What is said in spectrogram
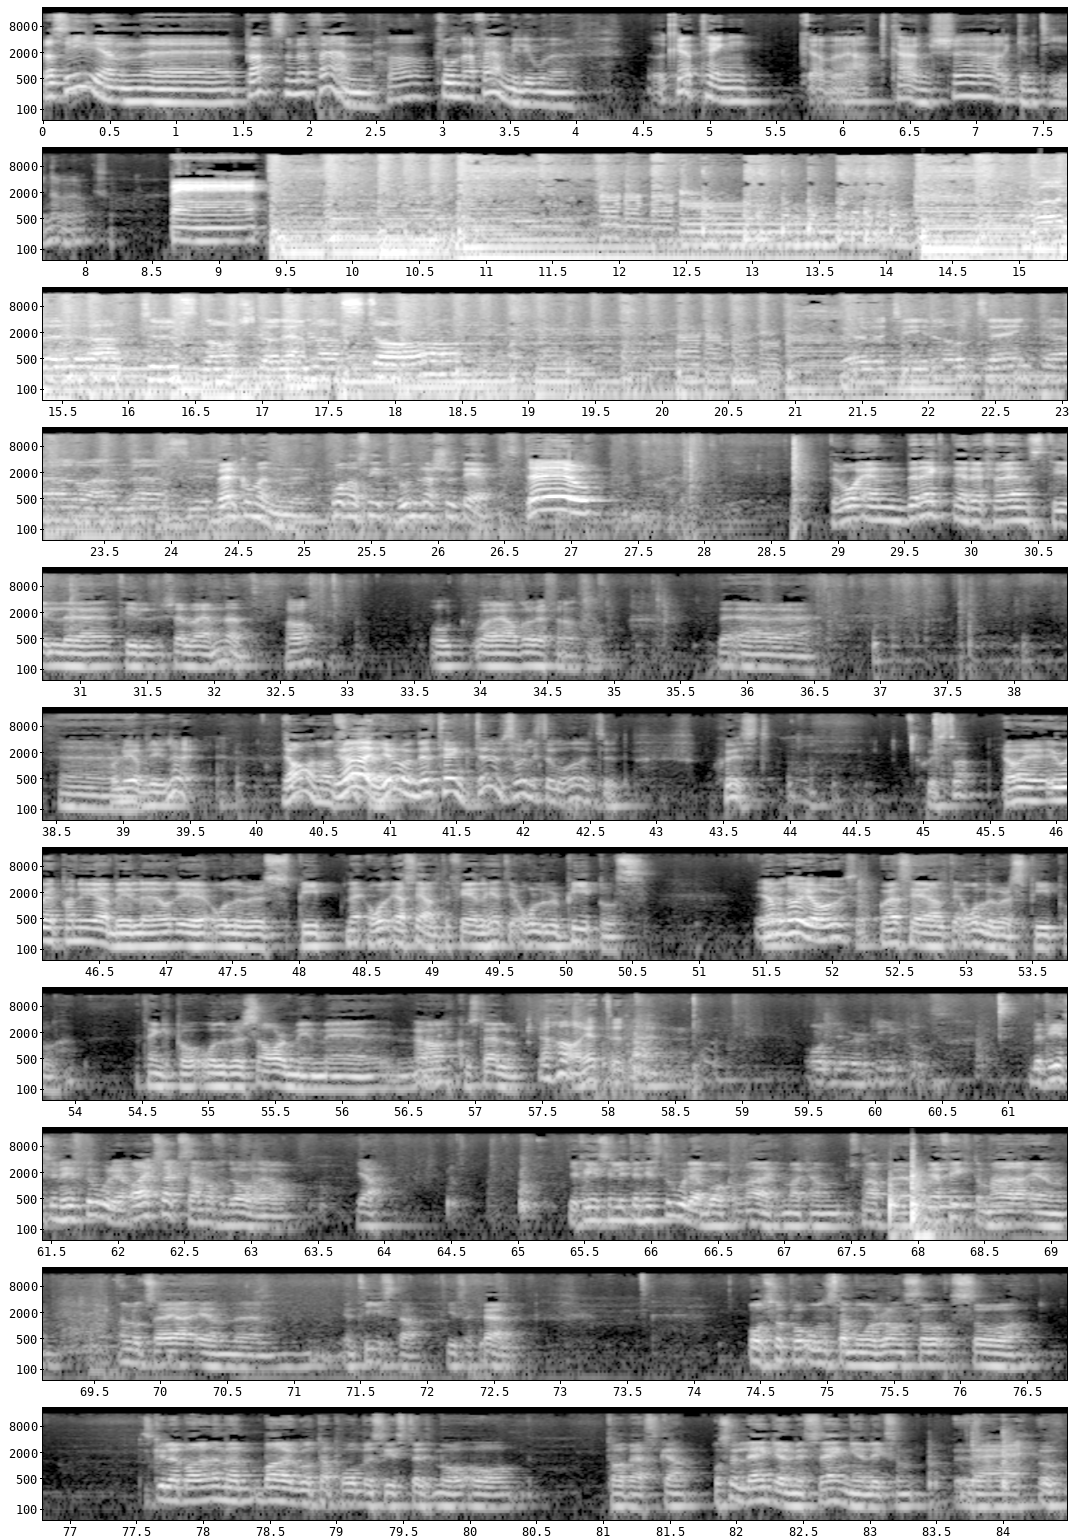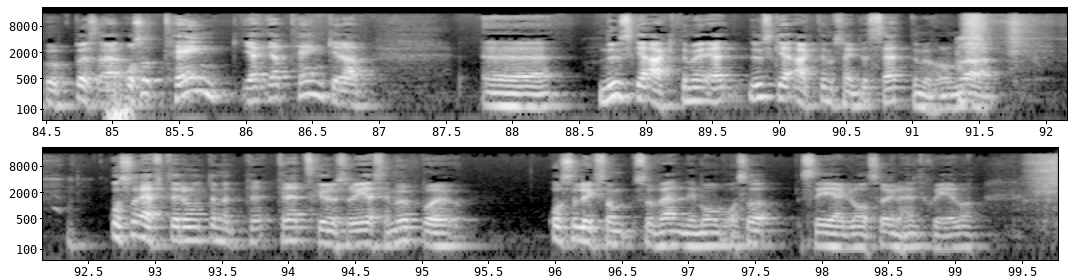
Brasilien, eh, plats nummer fem. Ja. 205 miljoner. Då kan jag tänka mig att kanske Argentina med också. Jag hörde att du snart ska lämna stan Över tid att tänka och andas ut Välkommen, poddavsnitt 171. Deo! Det var en direkt en referens till, eh, till själva ämnet. Ja. Och vad är andra referenser? Det är... eh, eh, Har du nya briller? Ja, det Ja, jo, det tänkte du. såg lite ovanligt ut. Schysst. Schyssta. Jag har ju ett par nya bilder och det är Oliver's People. Nej, jag säger alltid fel. Det heter Oliver Peoples. Ja, men det har jag också. Och jag säger alltid Oliver's People. Jag tänker på Oliver's Army med, med Ja. Costello. Jaha, heter det där? Oliver Peoples. Det finns ju en historia. Ja, exakt samma fördrag har jag. Ja. Det finns en liten historia bakom det här. Man kan snabbt berätta. Jag fick de här en, låt säga en, eh, en tisdag, tisdag kväll. Och så på onsdag morgon så, så skulle jag bara, nej, men bara gå och ta på mig sista liksom, och, och ta väskan. Och så lägger jag dem i sängen liksom eh, Nej. upp, uppe så här. Och så tänk, jag, jag tänker att eh, nu ska jag akta mig, nu ska jag akta mig så jag inte sätter mig på dem där. och så efteråt med 30 sekunder så reser jag mig upp och, och så liksom så vänder jag mig om och så ser jag glasögonen helt skeva.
